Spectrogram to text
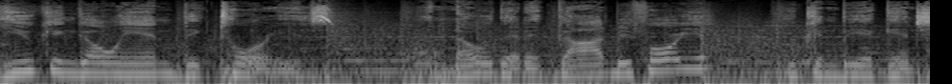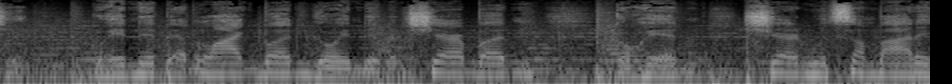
you can go in victorious and know that if God before you, who can be against you? Go ahead and hit that like button. Go ahead and hit that share button. Go ahead and share it with somebody.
